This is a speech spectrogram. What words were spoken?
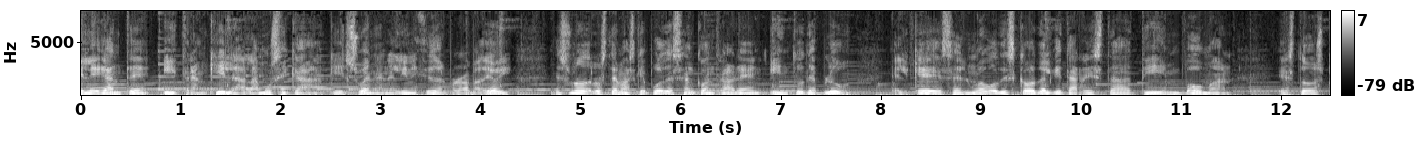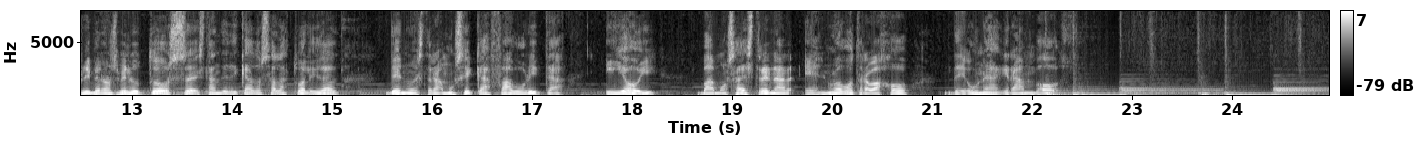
Elegante y tranquila la música que suena en el inicio del programa de hoy. Es uno de los temas que puedes encontrar en Into the Blue, el que es el nuevo disco del guitarrista Tim Bowman. Estos primeros minutos están dedicados a la actualidad de nuestra música favorita y hoy vamos a estrenar el nuevo trabajo de una gran voz.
